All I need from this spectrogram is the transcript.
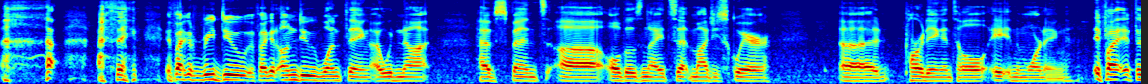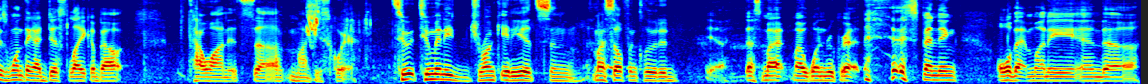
I think if I could redo, if I could undo one thing, I would not have spent uh, all those nights at Maji Square uh, partying until eight in the morning. If I if there's one thing I dislike about Taiwan, it's uh, Maji Square. Too too many drunk idiots and myself included. Yeah, that's my my one regret: spending all that money and uh,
